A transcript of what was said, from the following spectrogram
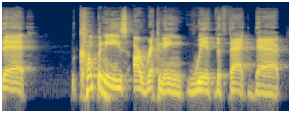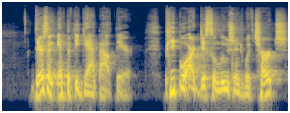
that companies are reckoning with the fact that there's an empathy gap out there. People are disillusioned with church,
